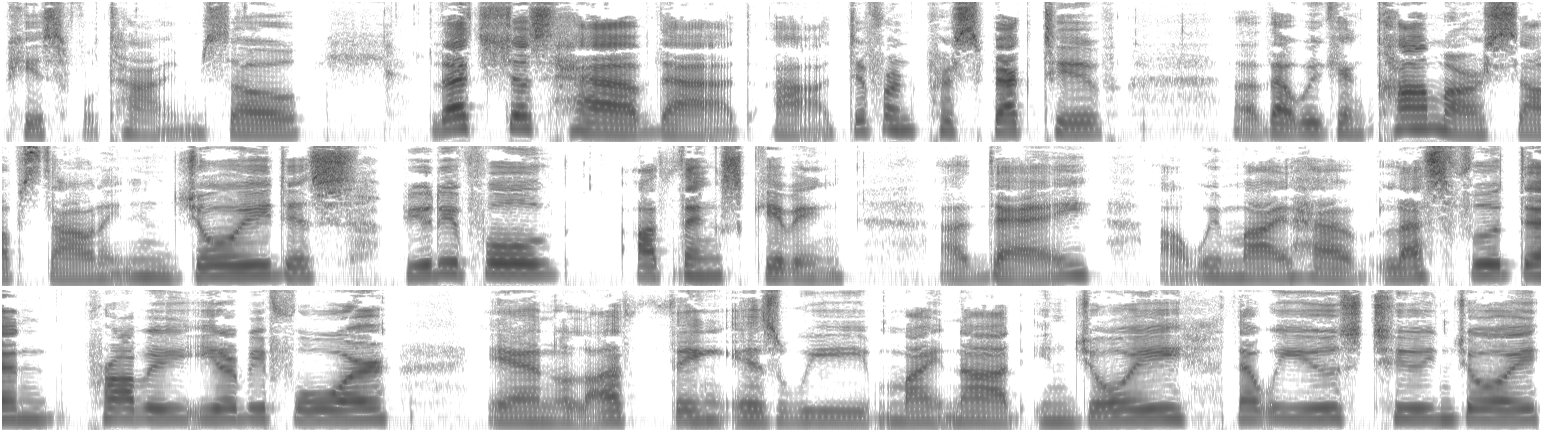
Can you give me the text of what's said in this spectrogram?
peaceful times. So let's just have that uh, different perspective uh, that we can calm ourselves down and enjoy this beautiful uh, Thanksgiving uh, day. Uh, we might have less food than probably year before, and a lot thing is we might not enjoy that we used to enjoy.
